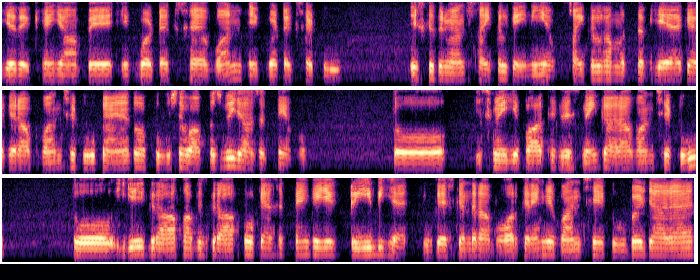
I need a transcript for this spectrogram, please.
ये देखें, यहाँ पे एक वर्टेक्स है वन एक वर्टेक्स है टू इसके दरमियान साइकिल कहीं नहीं है। साइकिल का मतलब ये है कि अगर आप वन से टू पे आए हैं तो आप टू से वापस भी जा सकते हैं। वो तो इसमें ये पाथ एग्जिस्ट नहीं कर रहा। वन से टू तो ये ग्राफ, आप इस ग्राफ को कह सकते हैं कि ये ट्री भी है, क्योंकि इसके अंदर आप और करेंगे वन से टू पे जा रहा है,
